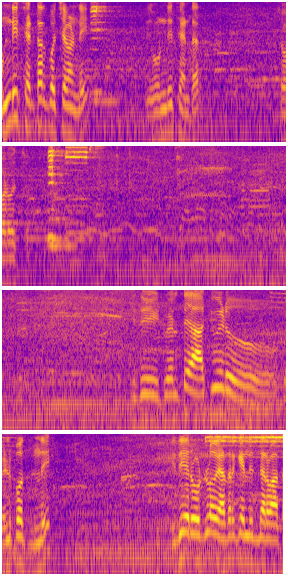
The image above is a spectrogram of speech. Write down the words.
ఉండి సెంటర్కి వచ్చామండి. ఇది ఉండి సెంటర్ చూడవచ్చు. ఇది ఇటు వెళ్తే ఆకివీడు వెళ్ళిపోతుంది. ఇదే రోడ్లో ఎదరికెళ్ళిన తర్వాత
